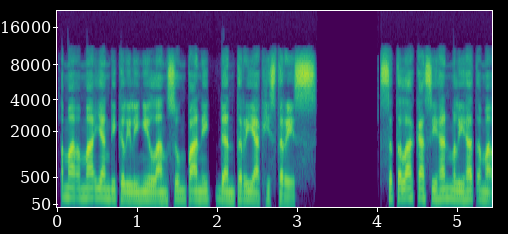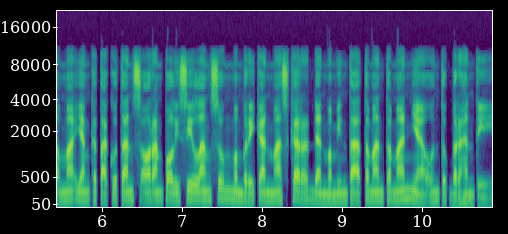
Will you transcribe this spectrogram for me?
Emak-emak yang dikelilingi langsung panik dan teriak histeris. Setelah kasihan melihat emak-emak yang ketakutan seorang polisi langsung memberikan masker dan meminta teman-temannya untuk berhenti.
